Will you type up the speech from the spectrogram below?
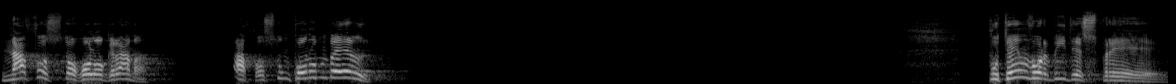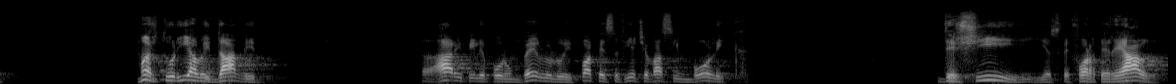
N-a fost o hologramă, a fost un porumbel. Putem vorbi despre mărturia lui David, aripile porumbelului, poate să fie ceva simbolic, deși este foarte real.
